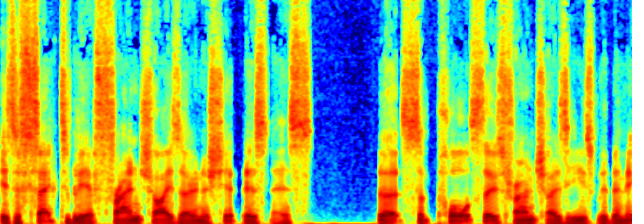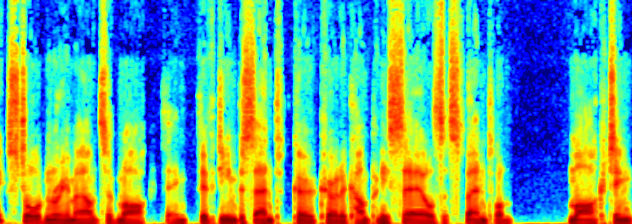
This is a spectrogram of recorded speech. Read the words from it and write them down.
is effectively a franchise ownership business that supports those franchisees with an extraordinary amount of marketing. 15% of Coca Cola company sales are spent on marketing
